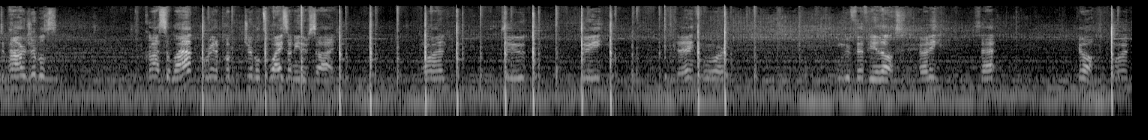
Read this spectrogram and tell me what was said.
back to power dribbles across the lap. We're gonna put dribble twice on either side. One, two, three, okay, four. We'll do 50 of those. Ready, set, go. One,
